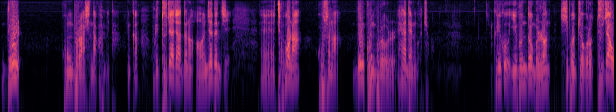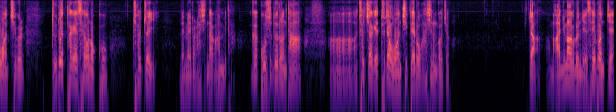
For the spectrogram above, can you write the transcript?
늘 공부를 하신다고 합니다. 그러니까 우리 투자자들은 언제든지 초보나 고수나 늘 공부를 해야 되는 거죠. 그리고 이분도 물론 기본적으로 투자 원칙을 뚜렷하게 세워놓고 철저히 매매를 하신다고 합니다. 그러니까 고수들은 다 어, 철저하게 투자 원칙대로 하시는 거죠. 자 마지막으로 이제 세 번째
